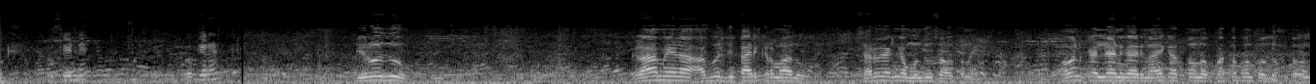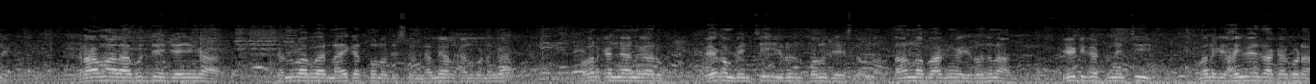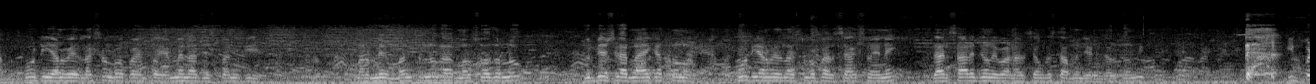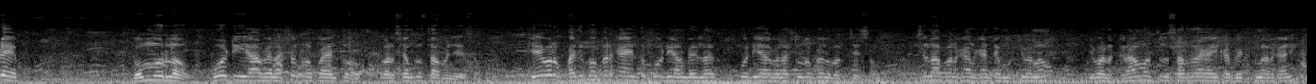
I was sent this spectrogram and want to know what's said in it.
ఓకే. ఓకే అండి. ఓకేనా? ఈరోజు గ్రామీణ అభివృద్ధి కార్యక్రమాలు సర్వేగంగా ముందుకు సాగుతున్నాయి. పవన్ కళ్యాణ్ గారి నాయకత్వంలో కొత్త పంతులు దొరుకుతూ ఉన్నాయి. గ్రామాల అభివృద్ధి ధ్యేయంగా చంద్రబాబు గారి నాయకత్వంలో తీసుకున్న నిర్ణయాలకు అనుగుణంగా పవన్ కళ్యాణ్ గారు వేగం పెంచి ఈ రోజు పనులు చేస్తూ ఉన్నారు. దానిలో భాగంగా ఈ రోజున ఏటిగట్టు నుంచి మనకి హైవే దాకా కూడా కోటి ఎనభై ఐదు లక్షల రూపాయలతో ఎంఎన్ఆర్జీస్ పనికి మన మీ- మంత్రులుగా మన సోదరులు దుర్గేష్ గారి నాయకత్వంలో కోటి ఎనభై ఐదు లక్షల రూపాయలు శాంక్షన్ అయినాయి. దాని సారథ్యంలో ఇవాళ శంకుస్థాపన చేయడం జరుగుతుంది. ఇప్పుడే బొమ్మూరులో కోటి యాభై లక్షల రూపాయలతో వాళ్ళు శంకుస్థాపన చేశాం. కేవలం పది కొబ్బరికాయలతో కోటి ఎనభై లక్ష- కోటి యాభై లక్షల రూపాయలు వర్క్ చేశాం. శిలా పథకాల కంటే ముఖ్యమైన ఇవాళ గ్రామస్తులు సరదాగా ఇక్కడ పెట్టుకున్నారు కానీ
